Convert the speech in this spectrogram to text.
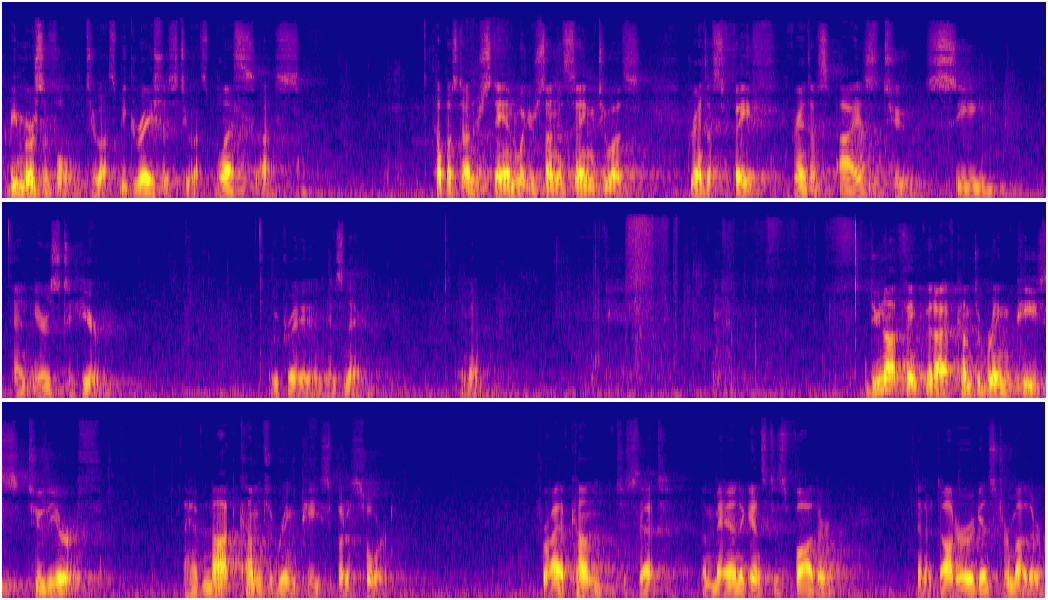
be merciful to us, be gracious to us, bless us. Help us to understand what your Son is saying to us. Grant us faith, grant us eyes to see and ears to hear. We pray in his name. Amen. Do not think that I have come to bring peace to the earth. I have not come to bring peace, but a sword. For I have come to set a man against his father, and a daughter against her mother,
